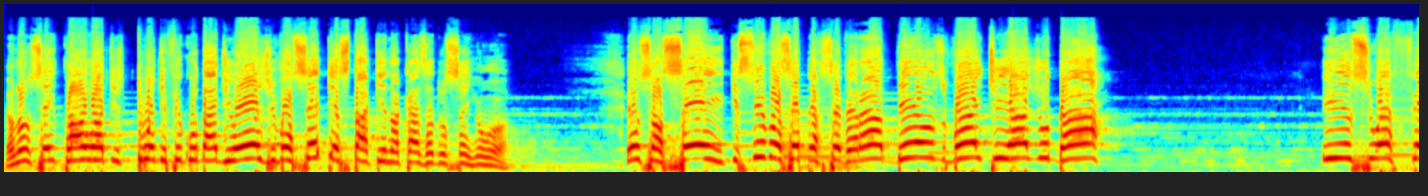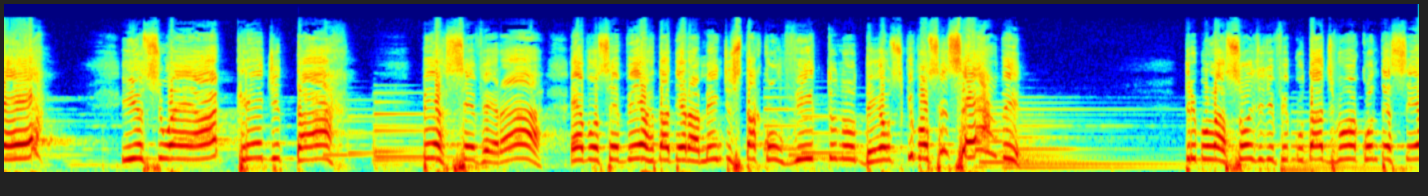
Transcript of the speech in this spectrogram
Eu não sei qual a tua dificuldade hoje, você que está aqui na casa do Senhor. Eu só sei que se você perseverar, Deus vai te ajudar. Isso é fé, isso é acreditar perseverar é você verdadeiramente estar convicto no Deus que você serve. Tribulações e dificuldades vão acontecer,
